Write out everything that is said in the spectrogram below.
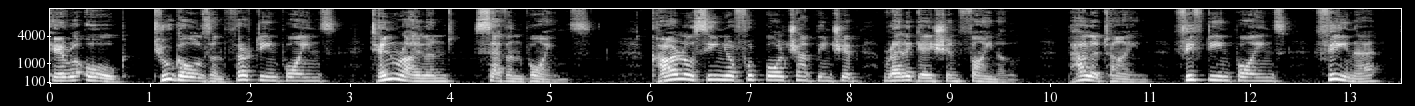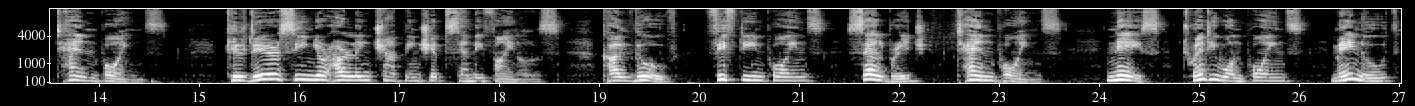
Éire Óg, 2 goals and 13 points. Tinryland, 7 points. Carlow Senior Football Championship Relegation Final. Palatine, 15 points. Fenagh, 10 points. Kildare Senior Hurling Championship Semi Finals. Coill Dubh, 15 points. Celbridge, 10 points. Naas, 21 points. Maynooth,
